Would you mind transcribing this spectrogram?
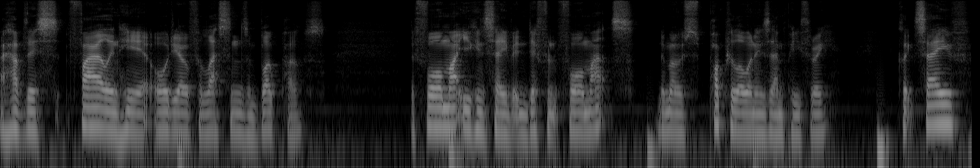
I have this file in here, audio for lessons and blog posts. The format, you can save it in different formats. The most popular one is MP3. Click save,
